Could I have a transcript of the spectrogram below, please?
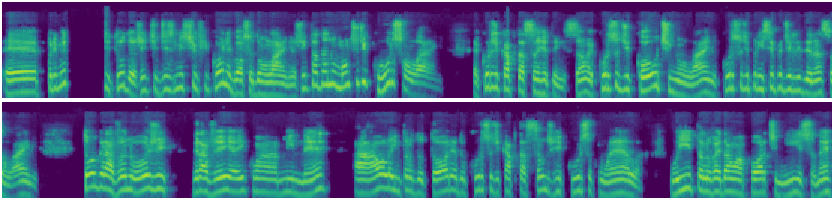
É, primeiro de tudo, a gente desmistificou o negócio do online. A gente está dando um monte de curso online é curso de captação e retenção, é curso de coaching online, curso de princípio de liderança online. Estou gravando hoje, gravei aí com a Miné a aula introdutória do curso de captação de recurso com ela. O Ítalo vai dar um aporte nisso, né?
